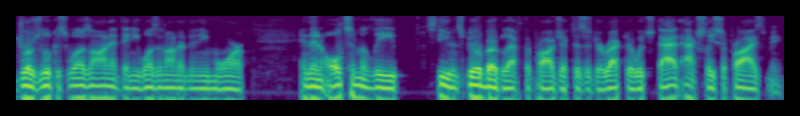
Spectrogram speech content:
George Lucas was on it, then he wasn't on it anymore. And then ultimately, Steven Spielberg left the project as a director, which that actually surprised me.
